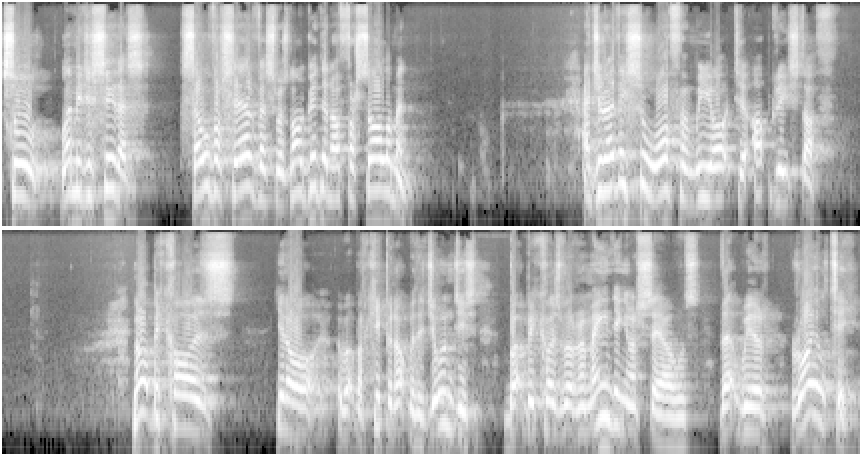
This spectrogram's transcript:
So let me just say this silver service was not good enough for Solomon. And you know, every so often we ought to upgrade stuff. Not because, you know, we're keeping up with the Joneses, but because we're reminding ourselves that we're royalty.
